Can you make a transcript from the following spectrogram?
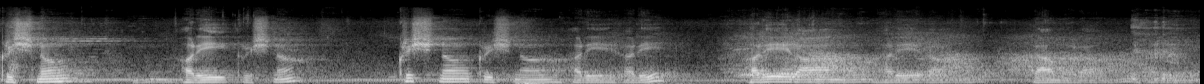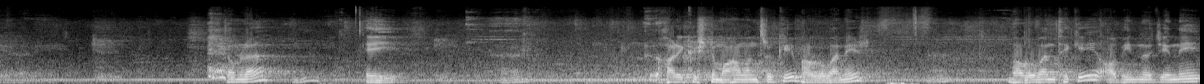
কৃষ্ণ হরে কৃষ্ণ। কৃষ্ণ কৃষ্ণ হরে হরে। হরে রাম হরে রাম রাম রাম হরে হরে। তোমরা এই হরে কৃষ্ণ মহামন্ত্রকে ভগবানের ভগবান থেকে অভিন্ন জেনে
